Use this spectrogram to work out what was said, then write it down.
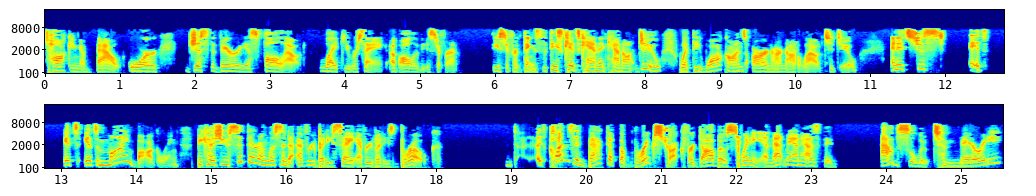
talking about or just the various fallout, like you were saying, of all of these different these different things that these kids can and cannot do, what the walk-ons are and are not allowed to do. And it's just, it's, it's, it's mind boggling because you sit there and listen to everybody say everybody's broke. Clemson backed up the Brinks truck for Dabo Swinney and that man has the absolute temerity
